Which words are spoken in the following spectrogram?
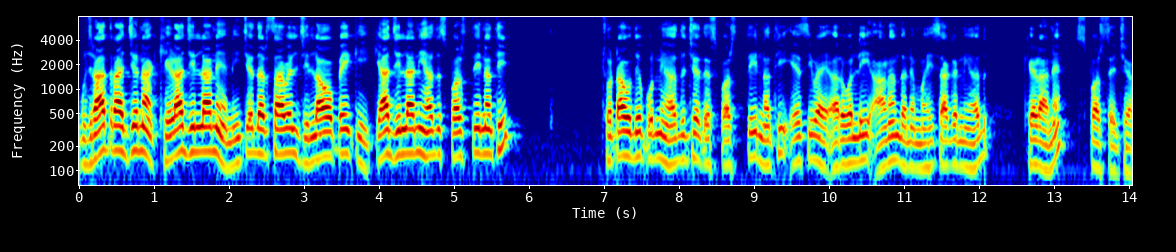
ગુજરાત રાજ્યના ખેડા જિલ્લાને નીચે દર્શાવેલ જિલ્લાઓ પૈકી કયા જિલ્લાની હદ સ્પર્શતી નથી? છોટાઉદેપુરની હદ છે તે સ્પર્શતી નથી, એ સિવાય અરવલ્લી, આણંદ અને મહીસાગરની હદ ખેડાને સ્પર્શે છે.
